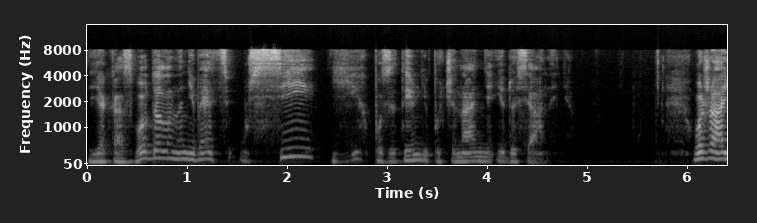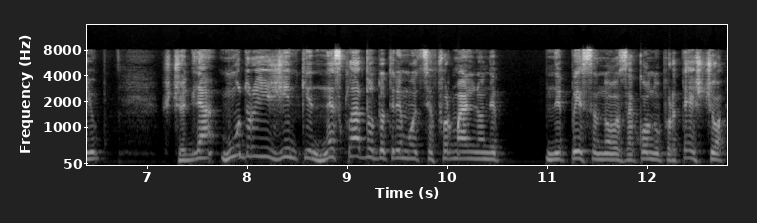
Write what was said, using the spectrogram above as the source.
яка зводила на нівець усі їх позитивні починання і досягнення. Вважаю, що для мудрої жінки не складно дотримуватися формально неписаного закону про те, що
